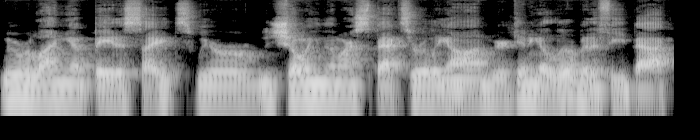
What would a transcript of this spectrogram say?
We were lining up beta sites. We were showing them our specs early on. We were getting a little bit of feedback.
